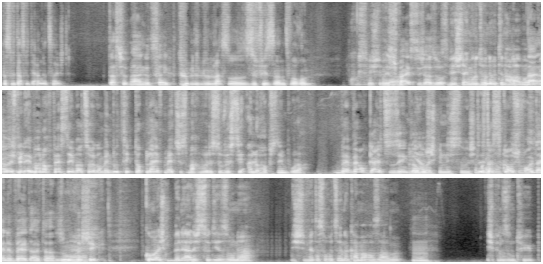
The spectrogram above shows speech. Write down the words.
Das wird, das wird dir angezeigt? Das wird mir angezeigt. Du, du, du lachst so suffisant, warum? Guckst mich Ich weiß nicht, also. Bin ich da irgendwo drin mit den Arabern? Nein, aber ich bin immer noch fester Überzeugung, wenn du TikTok Live-Matches machen würdest, du wirst dir alle hops nehmen, Bruder. Wäre wär auch geil zu sehen, glaube Ja, aber ich. ich bin nicht so. Ich das ist, glaube ich, voll deine Welt, Alter. So Ja. richtig. Guck mal, ich bin ehrlich zu dir so, ne? Ich werde das auch jetzt in der Kamera sagen. Ich bin so ein Typ.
